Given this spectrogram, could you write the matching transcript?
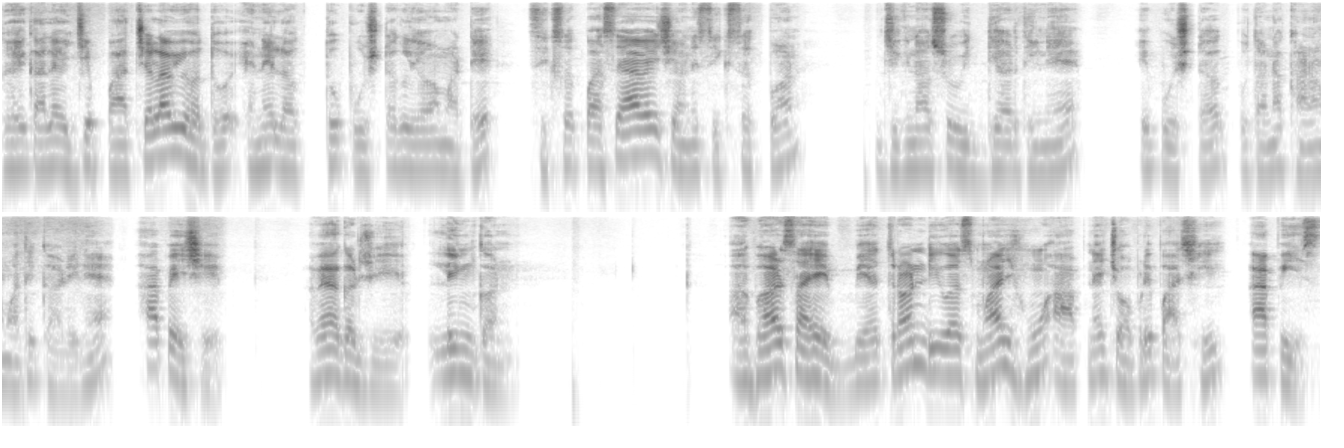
ગઈકાલે જે પાઠ ચલાવ્યો હતો, એને લગતું પુસ્તક લેવા માટે શિક્ષક પાસે આવે છે અને શિક્ષક પણ જિજ્ઞાસુ વિદ્યાર્થીને એ પુસ્તક પોતાના ખાણામાંથી કાઢીને આપે છે. હવે આગળ જોઈએ. લિંકન આભાર સાહેબ. બે ત્રણ દિવસમાં જ હું આપને ચોપડી પાછી આપીશ.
